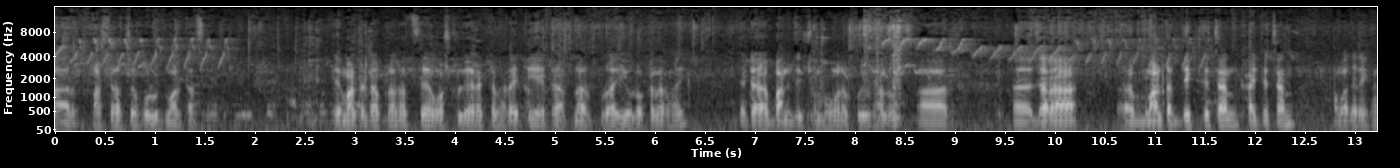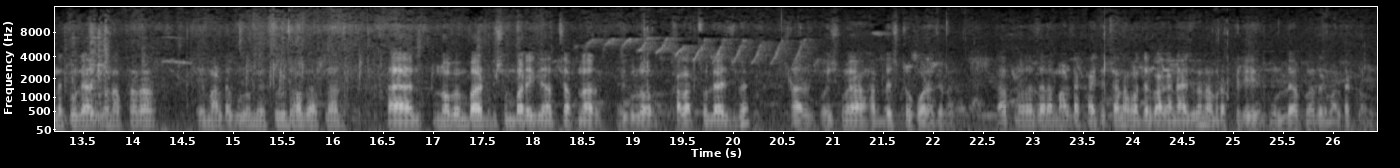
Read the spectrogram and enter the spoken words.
আর পাশে হচ্ছে হলুদ মালটা আছে। এই মালটাটা আপনার হচ্ছে অস্ট্রেলিয়ার একটা ভ্যারাইটি এটা আপনার পুরো ইয়েলো কালার হয়। এটা বাণিজ্যিক সম্ভাবনা খুবই ভালো, আর যারা মালটা দেখতে চান, খাইতে চান আমাদের এখানে চলে আসবেন। আপনারা এই মালটাগুলো মেচুরড হবে। আপনার নভেম্বর ডিসেম্বরে গিয়ে হচ্ছে আপনার এগুলো কালার চলে আসবে আর ওই সময় হারভেস্টও করা যাবে। তা আপনারা যারা মালটা খাইতে চান আমাদের বাগানে আসবেন। আমরা ফ্রি মূল্যে আপনাদের মালটা খাওয়াবো।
